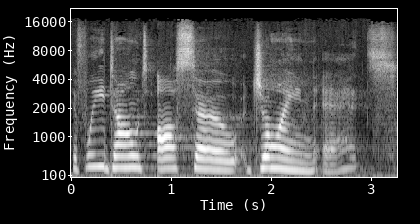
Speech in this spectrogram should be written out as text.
if we don't also join it.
